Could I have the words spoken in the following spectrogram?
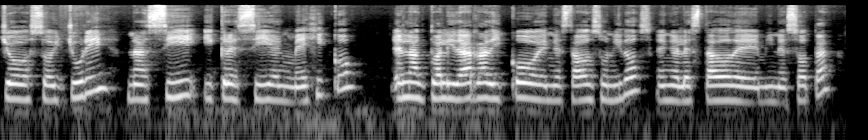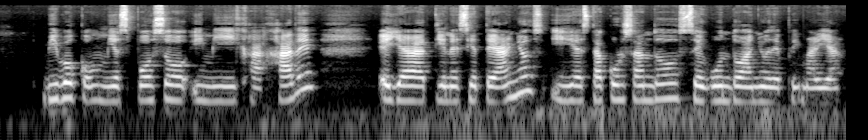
yo soy Yuri, nací y crecí en México. En la actualidad radico en Estados Unidos, en el estado de Minnesota. Vivo con mi esposo y mi hija Jade ella tiene siete años y está cursando segundo año de primaria.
